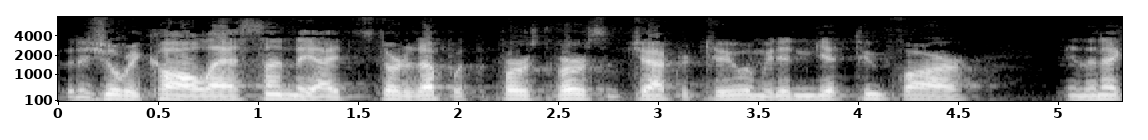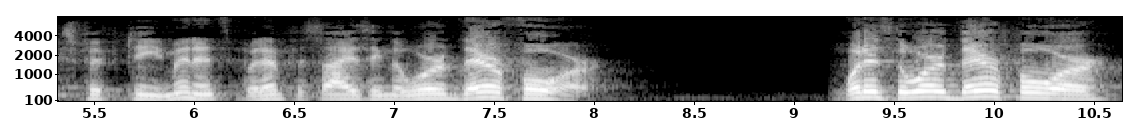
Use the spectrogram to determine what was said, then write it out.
But as you'll recall, last Sunday I started up with the first verse of chapter 2 and we didn't get too far in the next 15 minutes, but emphasizing the word therefore. What is the word therefore?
